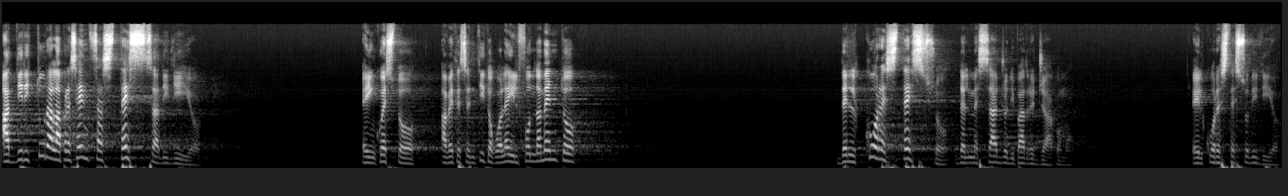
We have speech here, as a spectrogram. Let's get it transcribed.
addirittura la presenza stessa di Dio. E in questo avete sentito qual è il fondamento del cuore stesso del messaggio di Padre Giacomo. È il cuore stesso di Dio,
